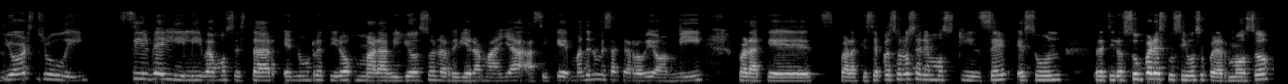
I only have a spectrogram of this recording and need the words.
yours truly, Silvia y Lili vamos a estar en un retiro maravilloso en la Riviera Maya, así que manden un mensaje a Robbie o a mí para que, para que sepan, solo seremos 15, es un retiro súper exclusivo, súper hermoso,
